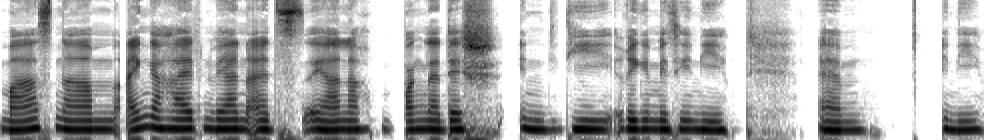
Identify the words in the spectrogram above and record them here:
Maßnahmen eingehalten werden, als ja nach Bangladesch in die, die regelmäßig in die ähm, in die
